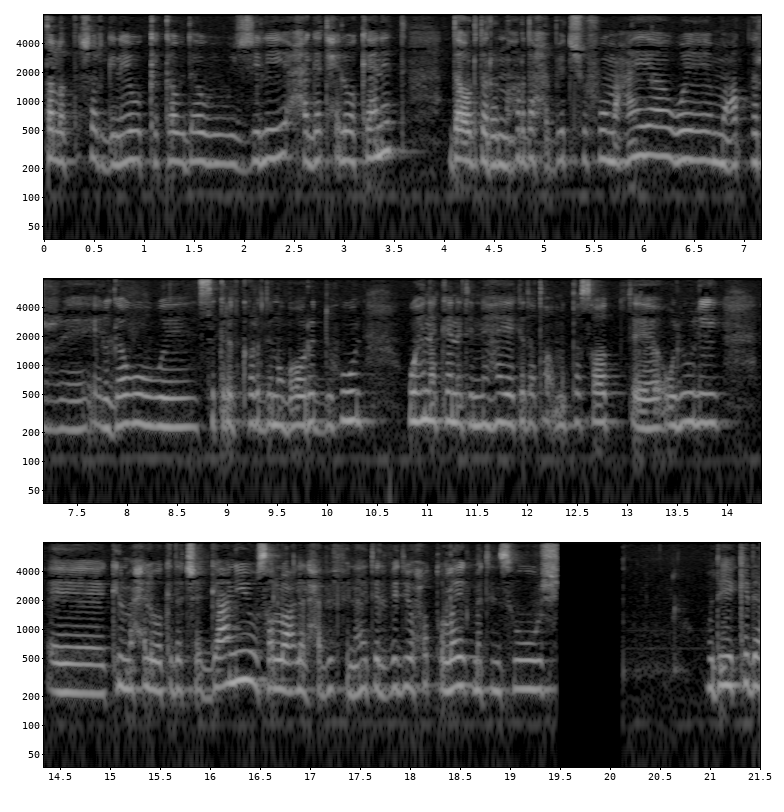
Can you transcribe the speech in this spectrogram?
13 جنيه والكاكاو ده والجيلي حاجات حلوة كانت. ده order النهاردة حبيت تشوفوه معايا ومعطر الجو و Secret Garden و power الدهون وهنا كانت النهاية كده طقم آه، قولولي آه، كلمة حلوة كده تشجعني وصلوا على الحبيب في نهاية الفيديو حطوا like ما تنسوش. ودي كده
